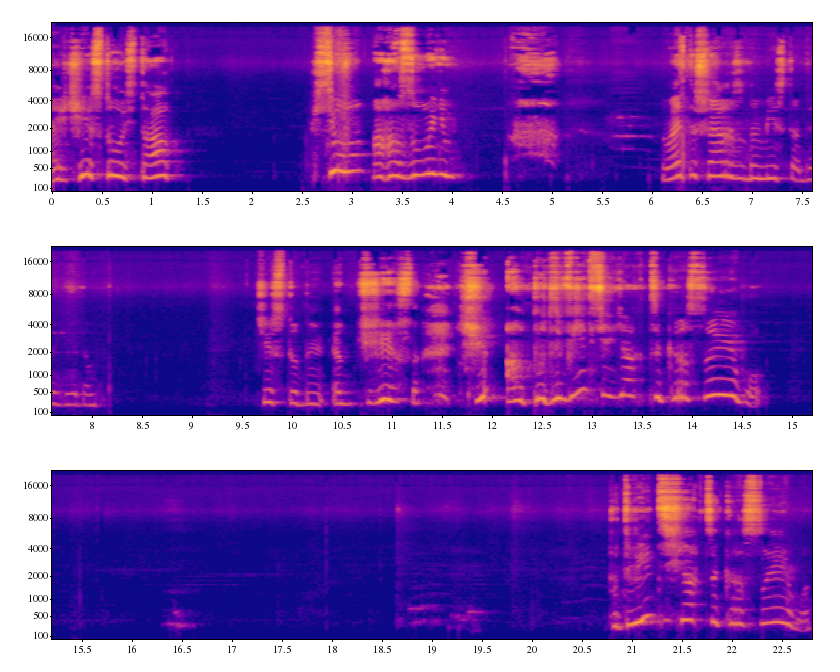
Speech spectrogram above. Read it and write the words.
А чисто ось так. Все, а. Давайте ще раз до міста доїдемо. Чисто до... е, чисто. Чи... А подивіться, як це красиво. Подивіться, як це красиво.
